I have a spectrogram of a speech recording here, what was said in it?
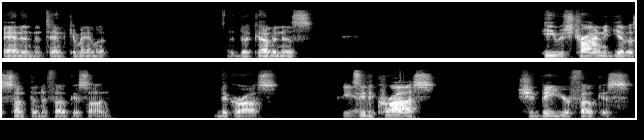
and in the tenth commandment, the covenants. He was trying to give us something to focus on the cross. Yeah. See, the cross should be your focus.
